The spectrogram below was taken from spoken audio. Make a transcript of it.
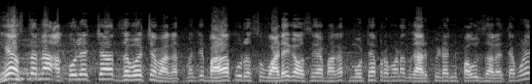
हे असताना अकोल्याच्या जवळच्या भागात म्हणजे बाळापूर असो वाडेगाव असो या भागात मोठ्या प्रमाणात गारपीट आणि पाऊस झाला त्यामुळे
